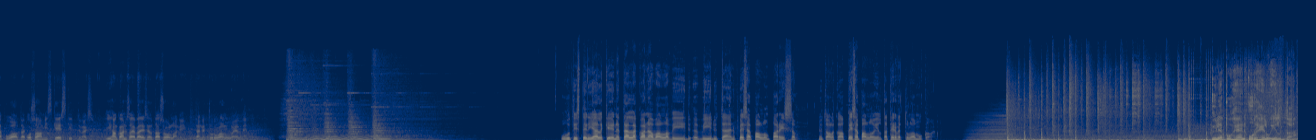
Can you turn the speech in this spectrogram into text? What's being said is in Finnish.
etäpuolta osaamiskeskittymäksi ihan kansainvälisellä tasolla niin tänne Turun alueelle. Uutisten jälkeen tällä kanavalla viihdytään pesäpallon parissa. Nyt alkaa pesäpalloilta. Tervetuloa mukaan. Ylepuheen urheiluiltaa.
